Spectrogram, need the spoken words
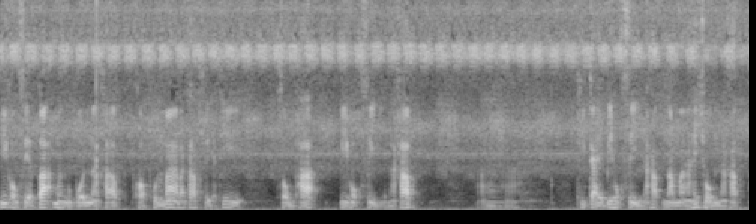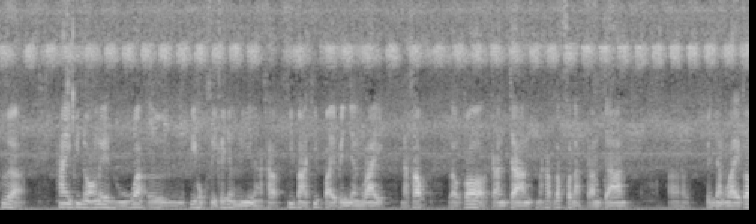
นี่ของเสียตะเมืองอุบลนะครับ ขอบคุณมากนะครับ เสียที่ส่งพระปี 64 นะครับขี่ไก่ปี 64 นะครับนำมาให้ชมนะครับ เพื่อ ให้พี่น้องได้รู้ว่าเออปี64ก็ยังมีนะครับ ที่มาที่ไปเป็นอย่างไรนะครับ แล้วก็การจานนะครับ ลักษณะการจานเป็นอย่างไรก็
